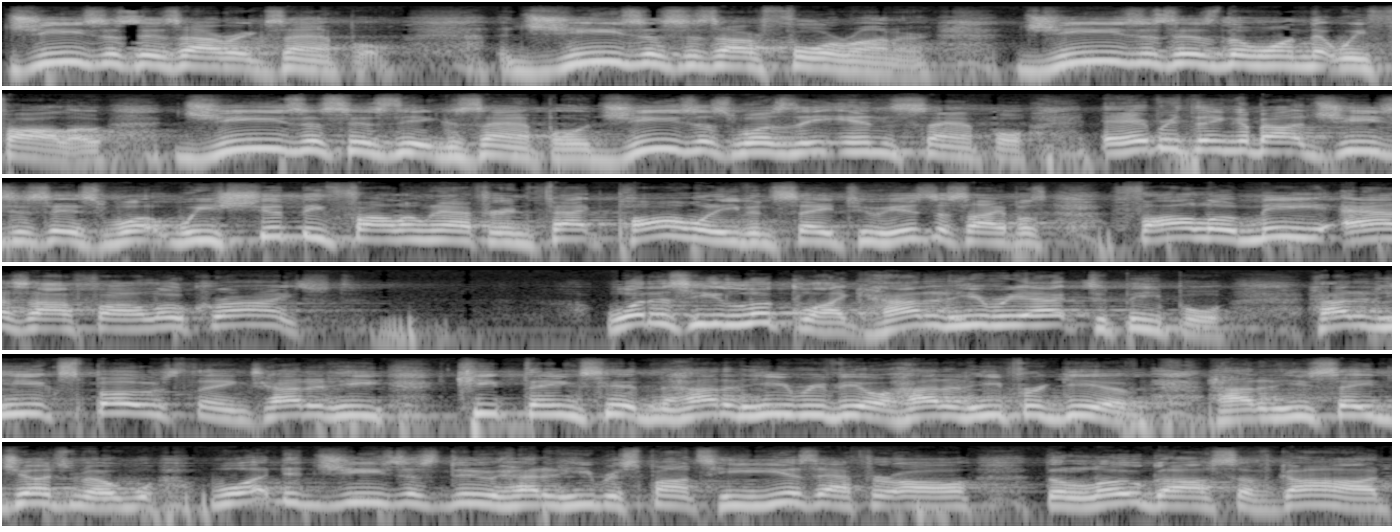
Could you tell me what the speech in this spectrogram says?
Jesus is our example. Jesus is our forerunner. Jesus is the one that we follow. Jesus is the example. Jesus was the ensample. Everything about Jesus is what we should be following after. In fact, Paul would even say to his disciples, Follow me as I follow Christ. What does he look like? How did he react to people? How did he expose things? How did he keep things hidden? How did he reveal? How did he forgive? How did he say judgment? What did Jesus do? How did he respond? He is, after all, the Logos of God.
